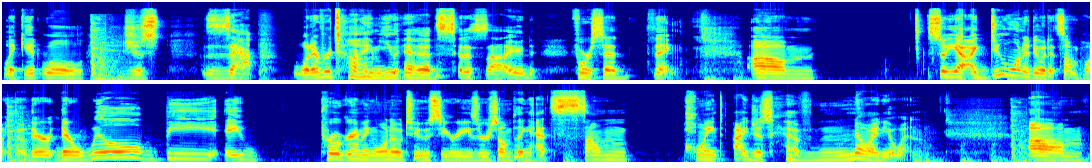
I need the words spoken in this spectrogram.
Like it will just zap whatever time you had set aside for said thing. Um so yeah, I do want to do it at some point though. There there will be a programming 102 series or something at some point. I just have no idea when. Um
